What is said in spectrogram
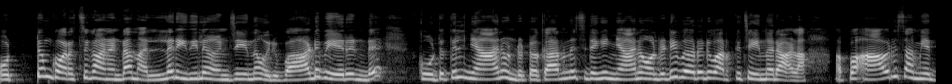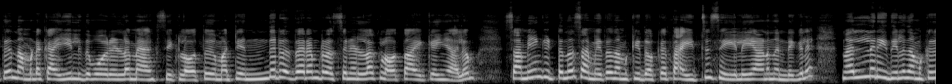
ഒട്ടും കുറച്ച് കാണണ്ട നല്ല രീതിയിൽ ഏൺ ചെയ്യുന്ന ഒരുപാട് പേരുണ്ട്. കൂട്ടത്തിൽ ഞാനുണ്ട് കേട്ടോ കാരണം എന്ന് വെച്ചിട്ടുണ്ടെങ്കിൽ ഞാൻ ഓൾറെഡി വേറൊരു വർക്ക് ചെയ്യുന്ന ഒരാളാണ് അപ്പോൾ ആ ഒരു സമയത്ത് നമ്മുടെ കയ്യിൽ ഇതുപോലുള്ള മാക്സി ക്ലോത്ത് മറ്റെന്ത് തരം ഡ്രസ്സിനുള്ള ക്ലോത്ത് ആയിക്കഴിഞ്ഞാലും സമയം കിട്ടുന്ന സമയത്ത് നമുക്ക് ഇതൊക്കെ തയ്ച്ച് സെയിൽ ചെയ്യുകയാണെന്നുണ്ടെങ്കിൽ നല്ല രീതിയിൽ നമുക്ക്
